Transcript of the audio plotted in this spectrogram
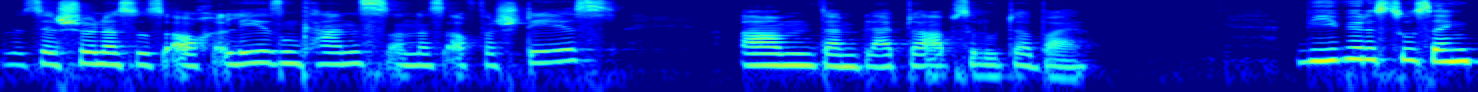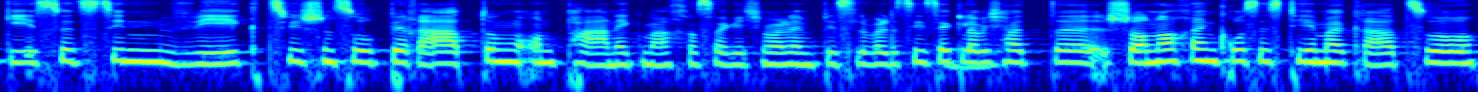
und es ist ja schön, dass du es auch lesen kannst und es auch verstehst, ähm, dann bleib da absolut dabei. Wie würdest du sagen, gehst du jetzt den Weg zwischen so Beratung und Panikmacher, sage ich mal ein bisschen? Weil das ist ja, glaube ich, heute schon auch ein großes Thema, gerade so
